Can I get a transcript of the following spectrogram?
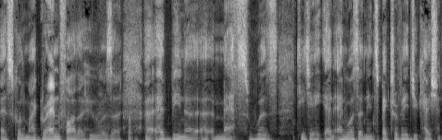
at school. My grandfather, who was a, uh, had been a, a maths whiz teacher and, and was an inspector of education,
